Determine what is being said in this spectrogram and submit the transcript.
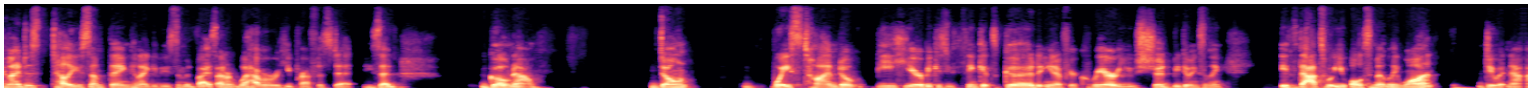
can I just tell you something? Can I give you some advice? I don't however he prefaced it. He said, go now. Don't waste time. Don't be here because you think it's good. You know, if your career, you should be doing something. If that's what you ultimately want, do it now.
